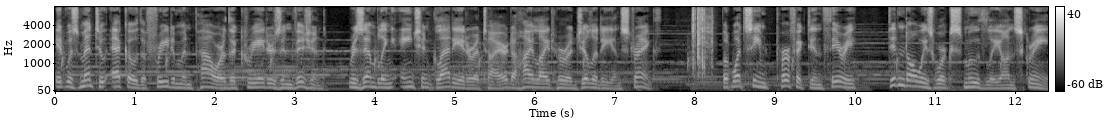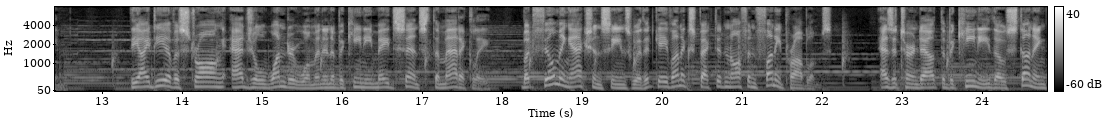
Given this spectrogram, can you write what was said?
It was meant to echo the freedom and power the creators envisioned, resembling ancient gladiator attire to highlight her agility and strength. But what seemed perfect in theory didn't always work smoothly on screen. The idea of a strong, agile Wonder Woman in a bikini made sense thematically, but filming action scenes with it gave unexpected and often funny problems. As it turned out, the bikini, though stunning,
